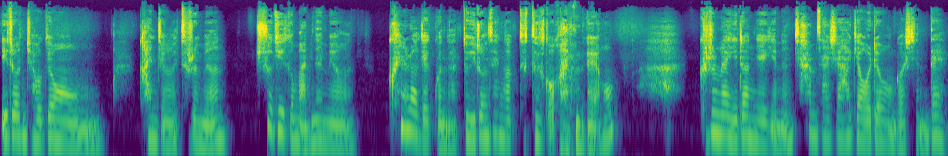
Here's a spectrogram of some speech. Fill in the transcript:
이런 적용 간증을 들으면 축의금 안 내면 큰일 나겠구나. 또 이런 생각도 들 것 같네요. 그러나 이런 얘기는 참 사실 하기 어려운 것인데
